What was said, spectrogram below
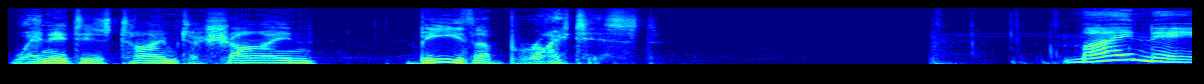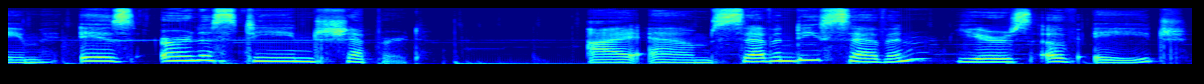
When it is time to shine, be the brightest. My name is Ernestine Shepherd. I am 77 years of age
